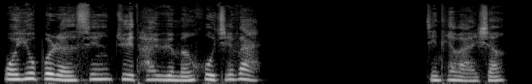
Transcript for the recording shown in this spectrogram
我又不忍心拒他于门户之外。今天晚上，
